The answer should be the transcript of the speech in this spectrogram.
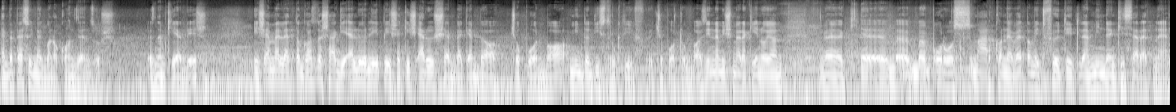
ebbe persze, hogy megvan a konzenzus. Ez nem kérdés. És emellett a gazdasági előlépések is erősebbek ebbe a csoportba, mint a destruktív csoportokba. Azért nem ismerek én olyan e, e, orosz márkanevet, amit főtétlen mindenki szeretne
